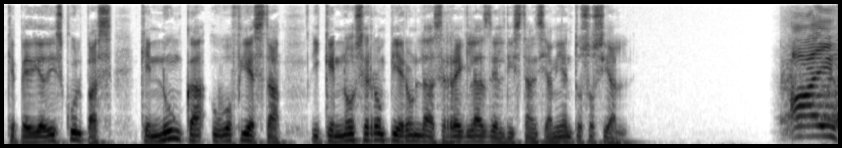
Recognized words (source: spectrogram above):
que pedía disculpas, que nunca hubo fiesta y que no se rompieron las reglas del distanciamiento social. I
